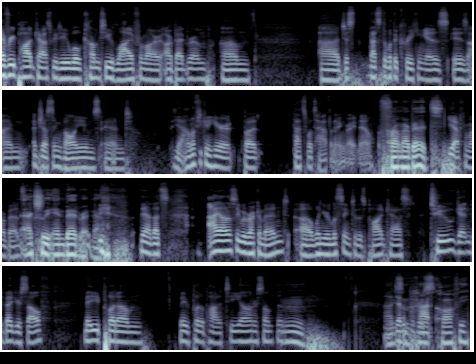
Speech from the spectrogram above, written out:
every podcast we do will come to you live from our, our bedroom. Um, uh, just that's the, what the creaking is. Is I'm adjusting volumes and yeah, I don't know if you can hear it, but that's what's happening right now From Um, our beds, yeah from our beds. actually in bed right now. Yeah, that's. I honestly would recommend uh, when you're listening to this podcast to get into bed yourself. Maybe put um, maybe put a pot of tea on or something. Mm. Uh, Devan some prefers, hot coffee.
